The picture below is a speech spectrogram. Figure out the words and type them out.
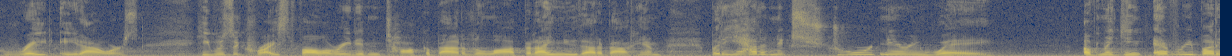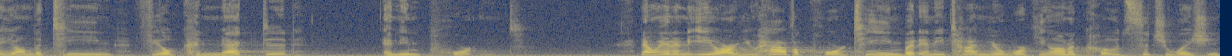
great eight hours. He was a Christ follower. He didn't talk about it a lot, but I knew that about him. But he had an extraordinary way of making everybody on the team feel connected and important. Now, in an ER, you have a core team, but anytime you're working on a code situation,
